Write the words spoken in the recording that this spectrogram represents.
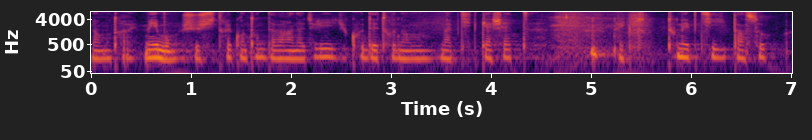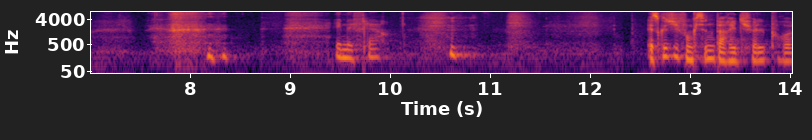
dans mon travail. Mais bon, je, suis très contente d'avoir un atelier, du coup d'être dans ma petite cachette avec tous mes petits pinceaux et mes fleurs. Est-ce que tu fonctionnes par rituel pour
